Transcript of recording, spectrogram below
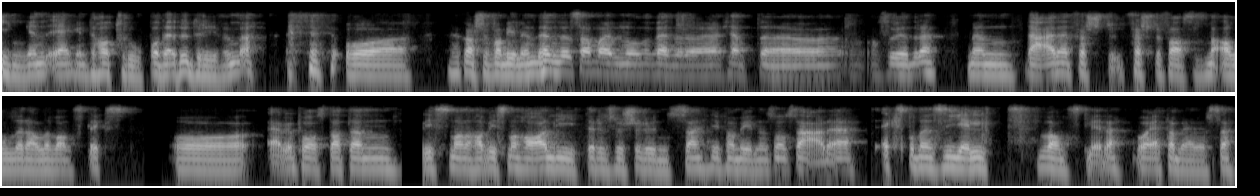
Ingen egentlig har tro på det du driver med. og kanskje familien din samme, eller noen venner og kjente osv. Men det er den første, første fasen som er aller, aller vanskeligst. Og jeg vil påstå at den, hvis, man har, hvis, man har, lite ressurser rundt seg i familien, sånn, så er det eksponentielt vanskeligere å etablere seg.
